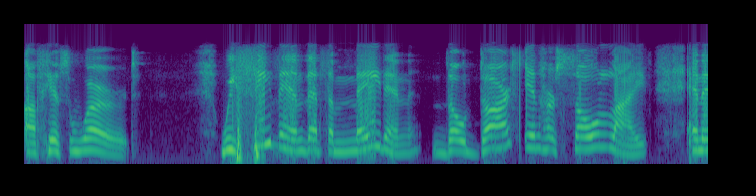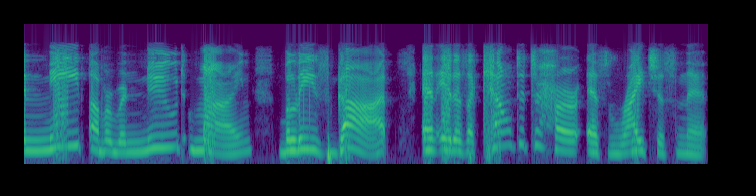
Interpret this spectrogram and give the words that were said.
of His word. We see then that the maiden, though dark in her soul life and in need of a renewed mind, believes God, and it is accounted to her as righteousness.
